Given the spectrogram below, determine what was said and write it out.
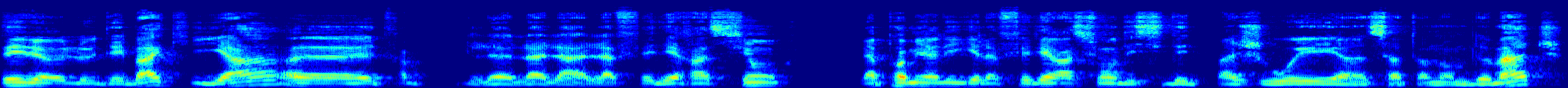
c'est le, débat qu'il y a. Euh, la, fédération, la première ligue et la fédération ont décidé de ne pas jouer un certain nombre de matchs.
